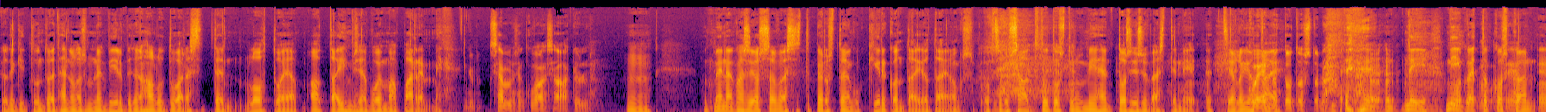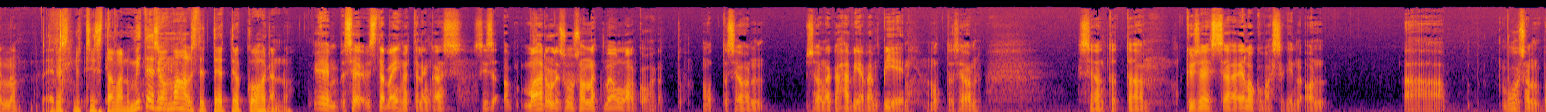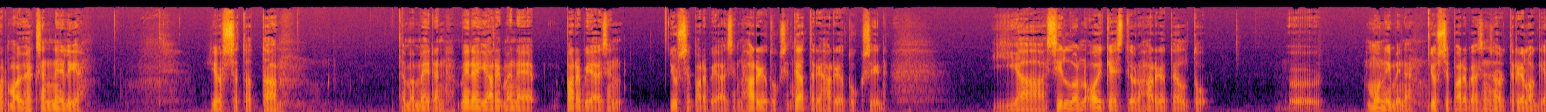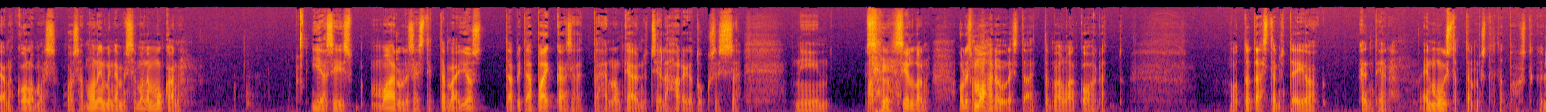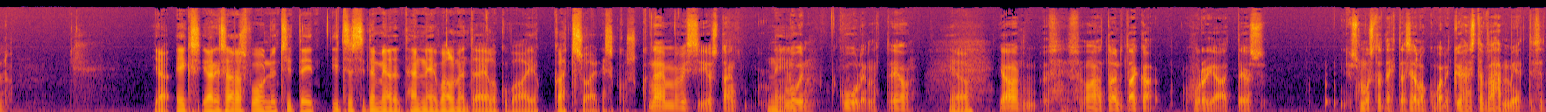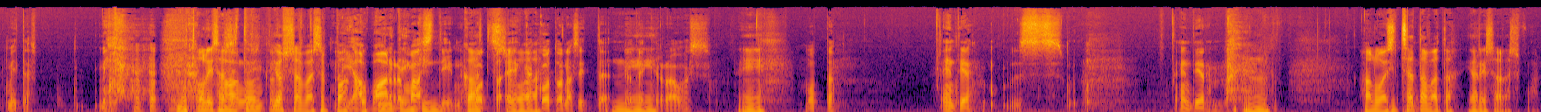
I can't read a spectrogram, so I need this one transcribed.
jotenkin tuntuu, että hänellä on semmoinen vilpitön halu tuoda sitten lohtua ja auttaa ihmisiä voimaan paremmin. Semmoisen kuvan saa kyllä. Hmm. Mutta meinaankohan se jossain vaiheessa sitten perustaa jonkun kirkon tai jotain? Onko se, kun sä oot tutustunut miehen tosi syvästi, niin että siellä on Kun en jotain... ole tutustunut. niin, niin kuin et ole koskaan en- en oo. edes nyt siis tavannut. Miten se on mahdollista, että te ette ole kohdannut? Ei, se, sitä mä ihmettelen kanssa. Siis a, mahdollisuus on, että me ollaan kohdattu, mutta se on, se on aika häviävän pieni. Mutta se on, se on tota, kyseessä elokuvassakin on, ää, vuosi on varmaan 94, jossa tota, tämä meidän, meidän Jari menee Parviaisen, Jussi Parviaisen harjoituksiin, teatteriharjoituksiin. Ja silloin oikeasti on harjoiteltu ö, Moniminä. Jussi Parviaisen trilogian kolmas osa Moniminä, missä mä olen mukana. Ja siis mahdollisesti tämä, jos tämä pitää paikkansa, että hän on käynyt siellä harjoituksissa, niin silloin olisi mahdollista, että me ollaan kohdattu. Mutta tästä nyt ei ole, en tiedä, en muista tämmöistä tapausta kyllä. Ja eikö Jari Sarasvuo on nyt sitten itse sitä mieltä, että hän ei valmentaja elokuvaa aio katsoa edes koskaan? Näin mä vissiin jostain Niin. luin, kuulin, että joo. Joo. Ja onhan toi nyt aika hurjaa, että jos, jos musta tehtäisiin elokuva, niin kyllähän sitä vähän miettisi, että mitä, mitä. Mutta olisihan se sitten jossain vaiheessa pakko ja varmasti, katsoa. mutta ehkä kotona sitten Niin. jotenkin rauhassa. Niin. Mutta en tiedä. En tiedä. Mm. Haluaisit sä tavata Jari Sarasvuon?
